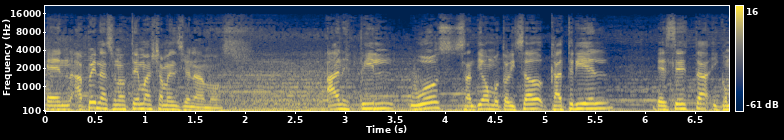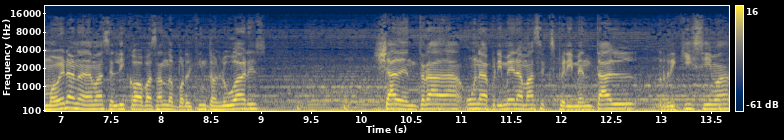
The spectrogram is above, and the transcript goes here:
En apenas unos temas ya mencionamos. Anne Spill, Woz, Santiago Motorizado, Catriel, es esta. Y como verán, además el disco va pasando por distintos lugares. Ya de entrada, una primera más experimental, riquísima.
